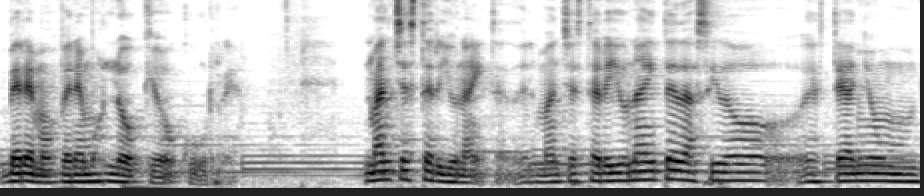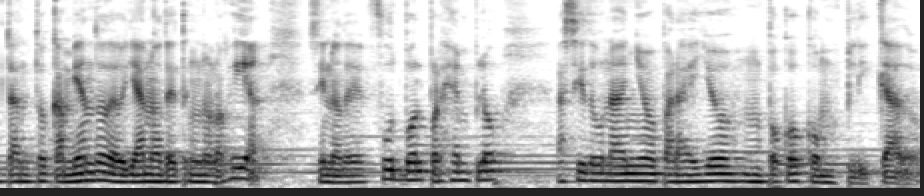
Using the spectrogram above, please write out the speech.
Veremos, veremos lo que ocurre. Manchester United. El Manchester United ha sido este año un tanto cambiando de ya no de tecnología, sino de fútbol, por ejemplo. Ha sido un año para ellos un poco complicado.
